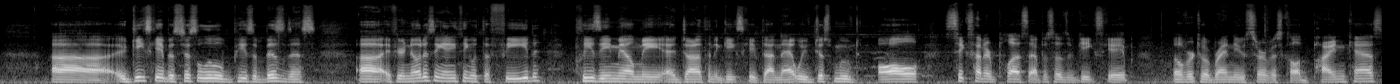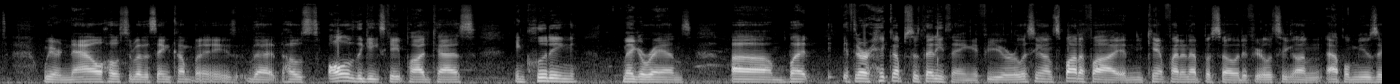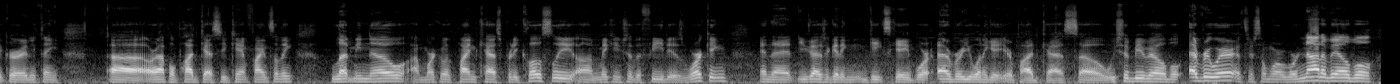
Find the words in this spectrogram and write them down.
Uh, Geekscape is just a little piece of business. Uh, if you're noticing anything with the feed, please email me at jonathan at geekscape.net. We've just moved all 600 plus episodes of Geekscape over to a brand new service called Pinecast. We are now hosted by the same company that hosts all of the Geekscape podcasts, including Mega Rans. Um, but if there are hiccups with anything, if you're listening on Spotify and you can't find an episode, if you're listening on Apple Music or anything, uh, or Apple Podcasts, you can't find something, let me know. I'm working with Pinecast pretty closely on making sure the feed is working and that you guys are getting Geekscape wherever you want to get your podcast. So we should be available everywhere. If there's somewhere we're not available,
